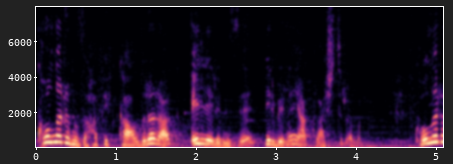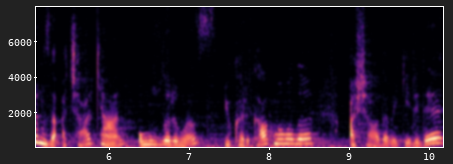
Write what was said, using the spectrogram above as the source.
Kollarımızı hafif kaldırarak ellerimizi birbirine yaklaştıralım. Kollarımızı açarken omuzlarımız yukarı kalkmamalı, aşağıda ve geride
